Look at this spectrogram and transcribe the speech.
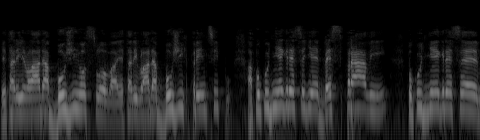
je tady vláda božího slova, je tady vláda božích principů. A pokud někde se děje bezpráví, pokud někde se,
